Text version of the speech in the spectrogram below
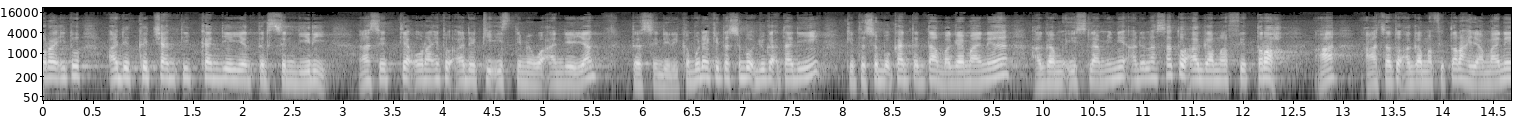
orang itu ada kecantikan dia yang tersendiri. Ha, setiap orang itu ada keistimewaan dia yang tersendiri. Kemudian kita sebut juga tadi kita sebutkan tentang bagaimana agama Islam ini adalah satu agama fitrah. Ha, ha, satu agama fitrah yang mana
